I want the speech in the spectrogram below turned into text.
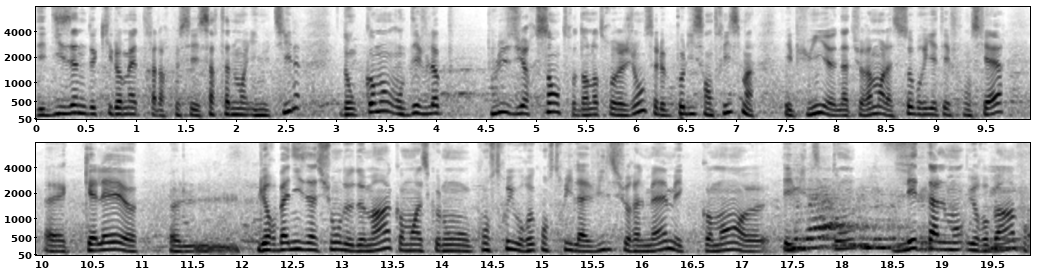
des dizaines de kilomètres alors que c'est certainement inutile. Donc comment on développe plusieurs centres dans notre région, c'est le polycentrisme et puis naturellement la sobriété foncière. quelle est l'urbanisation de demain Comment est-ce que l'on construit ou reconstruit la ville sur elle-même et comment évite-t-on l'étalement urbain pour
